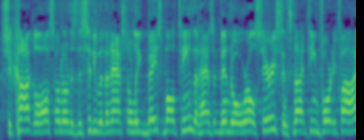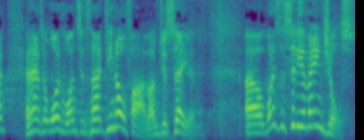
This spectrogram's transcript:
Chicago, also known as the city with a National League baseball team that hasn't been to a World Series since 1945 and hasn't won one since 1905. I'm just saying. Uh, what is the city of angels?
